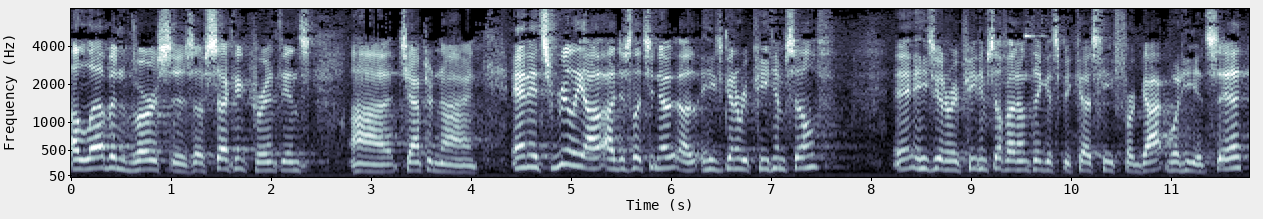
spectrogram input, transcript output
11 verses of 2 Corinthians uh, chapter 9. And it's really, I'll, I'll just let you know, uh, he's going to repeat himself. Eh, he's going to repeat himself. I don't think it's because he forgot what he had said.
